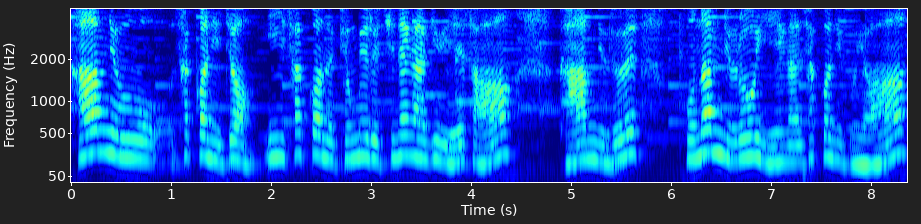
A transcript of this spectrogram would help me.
가압류 사건이죠. 이 사건을 경매를 진행하기 위해서 가압류를 본압류로 이행한 사건이고요.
